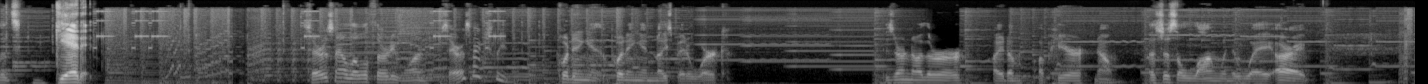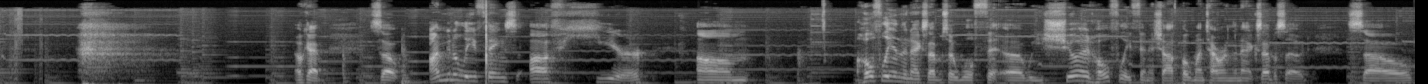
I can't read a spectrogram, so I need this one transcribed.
Let's get it. Sarah's now level 31. Sarah's actually putting in, putting in a nice bit of work. Is there another item up here? No. That's just a long-winded way. Alright. okay. So, I'm going to leave things off here. Um, hopefully in the next episode we'll fit uh, we should hopefully finish off pokemon tower in the next episode so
